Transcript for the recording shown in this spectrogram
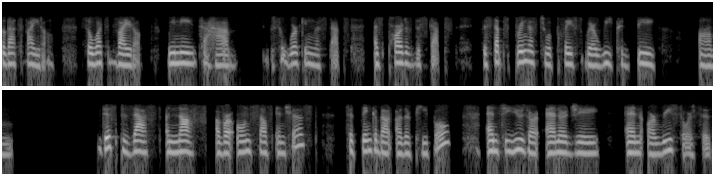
So that's vital. So, what's vital? We need to have, so working the steps as part of the steps. The steps bring us to a place where we could be um, dispossessed enough of our own self interest to think about other people and to use our energy and our resources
